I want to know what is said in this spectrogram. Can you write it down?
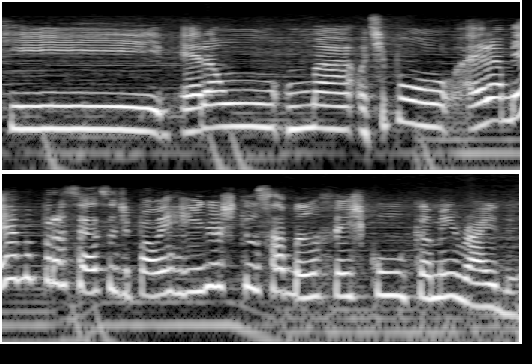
Que era um, uma. Tipo, era o mesmo processo de Power Rangers que o Saban fez com o Kamen Rider.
